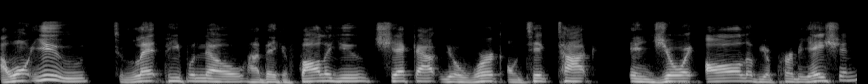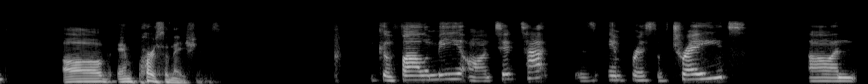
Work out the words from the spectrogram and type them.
I want you to let people know how they can follow you, check out your work on TikTok, enjoy all of your permeations of impersonations. You can follow me on TikTok as Empress of Trades, on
